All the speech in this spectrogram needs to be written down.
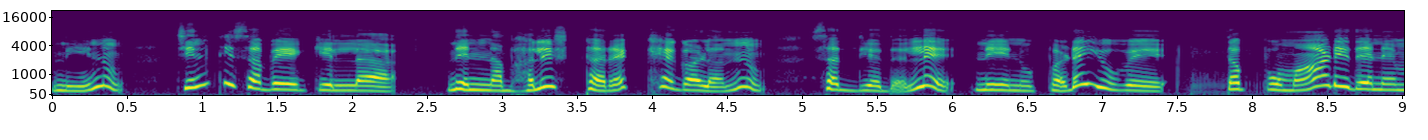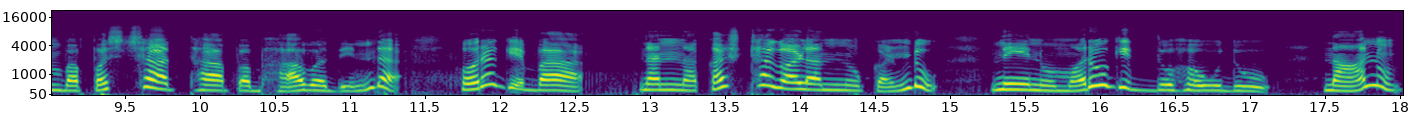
ನೀನು ಚಿಂತಿಸಬೇಕಿಲ್ಲ. ನಿನ್ನ ಬಲಿಷ್ಠ ರೆಕ್ಕೆಗಳನ್ನು ಸದ್ಯದಲ್ಲೇ ನೀನು ಪಡೆಯುವೆ. ತಪ್ಪು ಮಾಡಿದೆನೆಂಬ ಪಶ್ಚಾತ್ತಾಪ ಭಾವದಿಂದ ಹೊರಗೆ ಬಾ. ನನ್ನ ಕಷ್ಟಗಳನ್ನು ಕಂಡು ನೀನು ಮರುಗಿದ್ದು ಹೌದು. ನಾನು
